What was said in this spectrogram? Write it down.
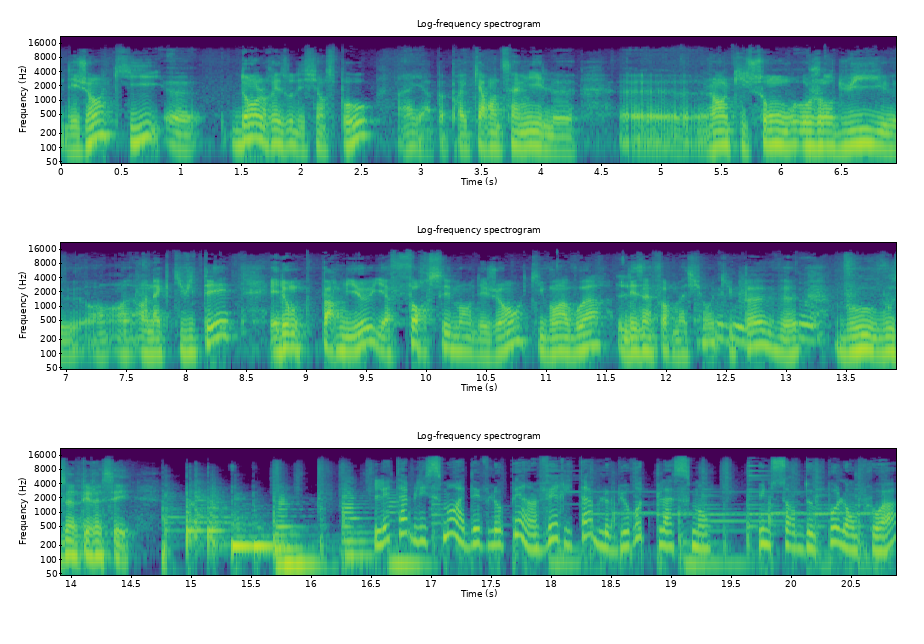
des gens qui, euh, dans le réseau des Sciences Po, hein, il y a à peu près 45 000 euh, gens qui sont aujourd'hui euh, en, en activité, et donc parmi eux, il y a forcément des gens qui vont avoir les informations qui peuvent vous, vous intéresser. L'établissement a développé un véritable bureau de placement, une sorte de pôle emploi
